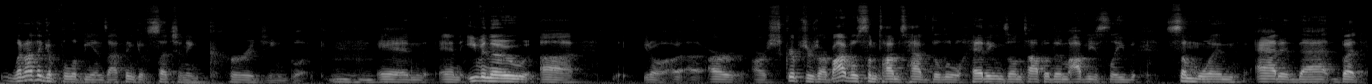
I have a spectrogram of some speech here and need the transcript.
when I think of Philippians, I think of such an encouraging book, mm-hmm. and and even though uh, you know uh, our our scriptures, our Bibles sometimes have the little headings on top of them. Obviously, someone added that, but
